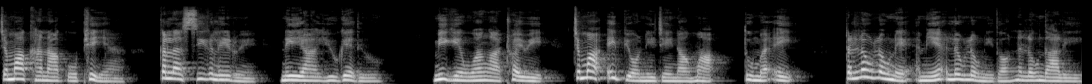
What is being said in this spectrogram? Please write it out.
ကျမခန္ဓာကိုယ်ဖြစ်ရန်ကလတ်စည်းကလေးတွင် နေရာယူခဲ့သူမိခင်ဝမ်းကထွက်၍ ကျမအိပ်ပျော်နေချိန်တောင်မှသူမအိပ်တလှုပ်လှုပ်နဲ့အမြဲအလှုပ်လှုပ်နေသောနှလုံးသားလေး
